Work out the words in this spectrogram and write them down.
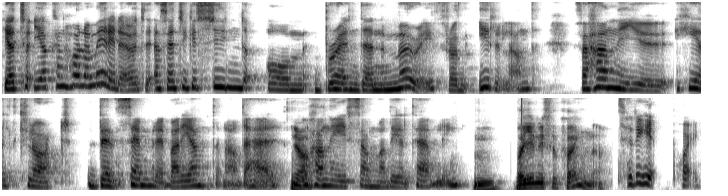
Jag, jag kan hålla med dig där. Alltså jag tycker synd om Brendan Murray från Irland. För han är ju helt klart den sämre varianten av det här. Ja. Och han är i samma deltävling. Mm. Vad ger ni för poäng då? Tre poäng.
